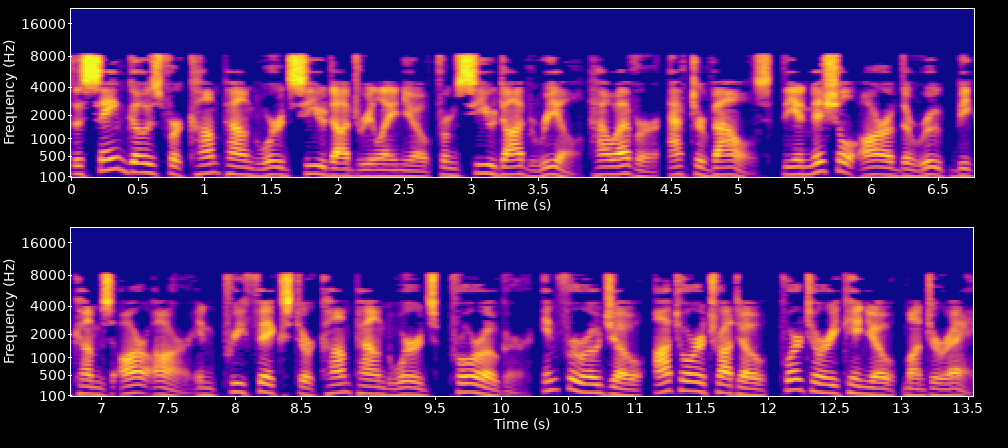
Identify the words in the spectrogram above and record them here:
The same goes for compound word ciudadrileño from ciudad real however, after vowels, the initial r of the root becomes rr in prefixed or compound words, proroger, infrarojo, autorretrato, puertorriqueño, Monterrey.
